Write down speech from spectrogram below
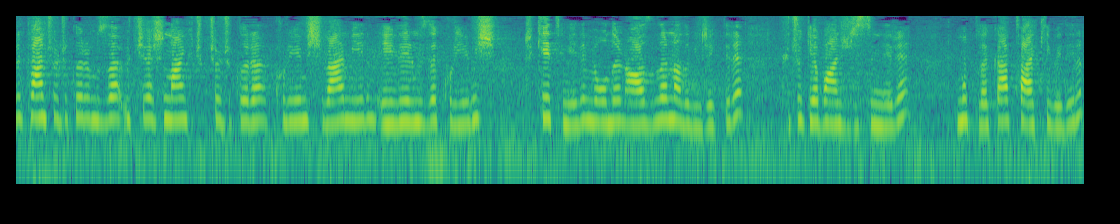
Lütfen çocuklarımıza 3 yaşından küçük çocuklara kuru yemiş vermeyelim. Evlerimizde kuru yemiş tüketmeyelim ve onların ağızlarına alabilecekleri küçük yabancı cisimleri mutlaka takip edelim.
